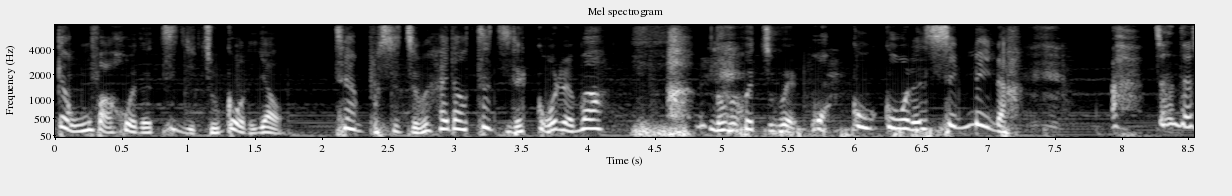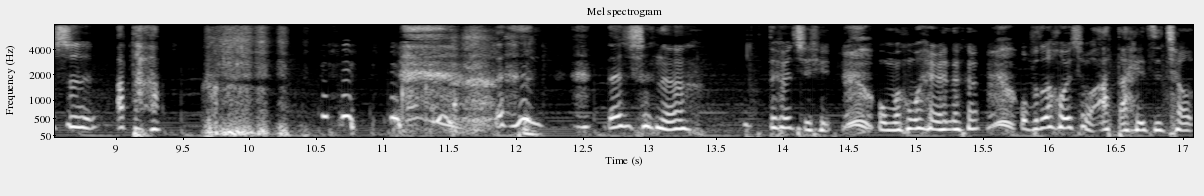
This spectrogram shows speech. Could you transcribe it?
更无法获得自己足够的药，这样不是只会害到自己的国人吗？农委会主委罔顾国人性命啊！啊，真的是阿达。但是呢，对不起，我们为了那个，我不知道为什么阿达一直笑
